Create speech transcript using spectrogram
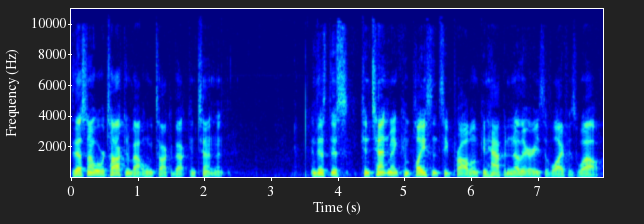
That's not what we're talking about when we talk about contentment. And this, this contentment, complacency problem can happen in other areas of life as well.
